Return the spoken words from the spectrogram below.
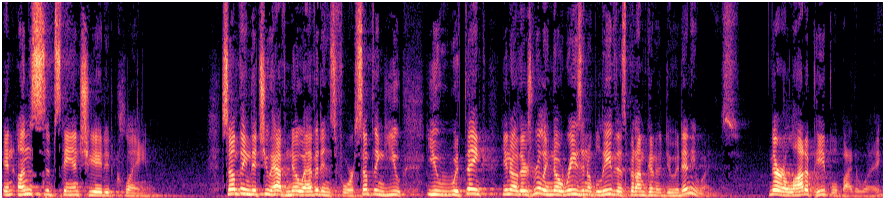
an unsubstantiated claim, something that you have no evidence for, something you, you would think, you know, there's really no reason to believe this, but I'm going to do it anyways. There are a lot of people, by the way,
